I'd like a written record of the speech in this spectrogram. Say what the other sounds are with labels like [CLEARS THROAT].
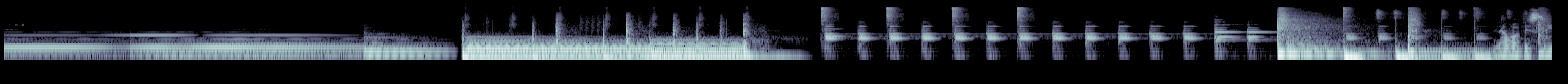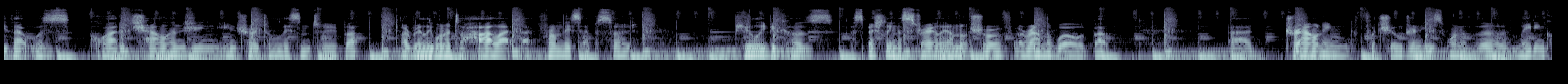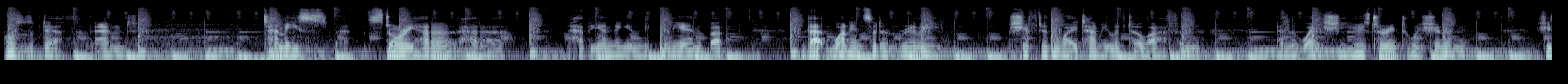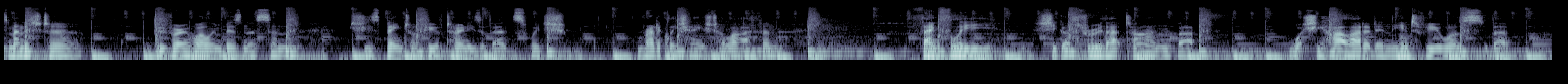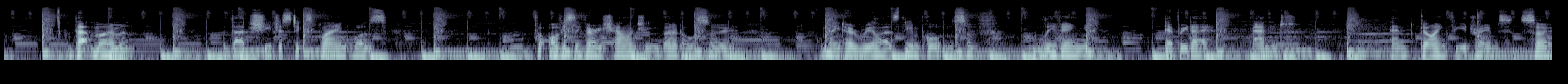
Now, obviously, that was quite a challenging intro to listen to, but I really wanted to highlight that from this episode purely because, especially in Australia, I'm not sure of around the world, but uh, drowning for children is one of the leading causes of death. And Tammy's story had a had a happy ending in the, in the end, but that one incident really shifted the way Tammy lived her life and and the way she used her intuition and she's managed to do very well in business and she's been to a few of Tony's events which radically changed her life and thankfully she got through that time but what she highlighted in the interview was that that moment that she just explained was obviously very challenging but it also made her realize the importance of living every day and and going for your dreams. So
